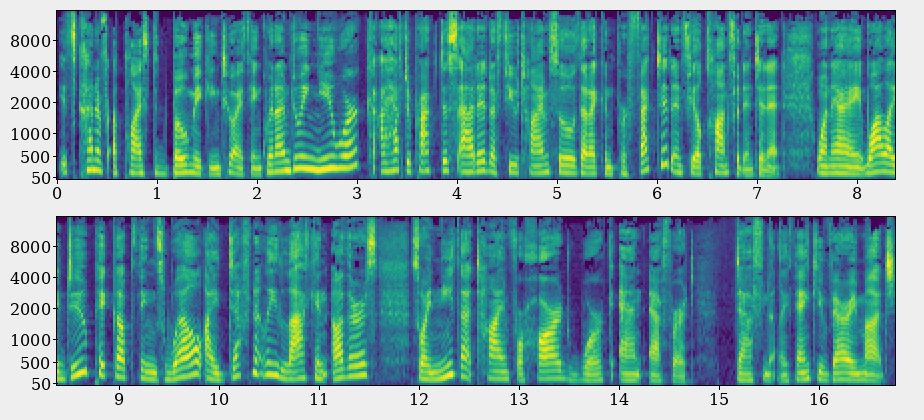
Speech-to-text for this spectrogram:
It's kind of applies to bow making too, I think. When I'm doing new work, I have to practice at it a few times so that I can perfect it and feel confident in it. When I, while I do pick up things well, I definitely lack in others. So I need that time for hard work and effort. Definitely. Thank you very much.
